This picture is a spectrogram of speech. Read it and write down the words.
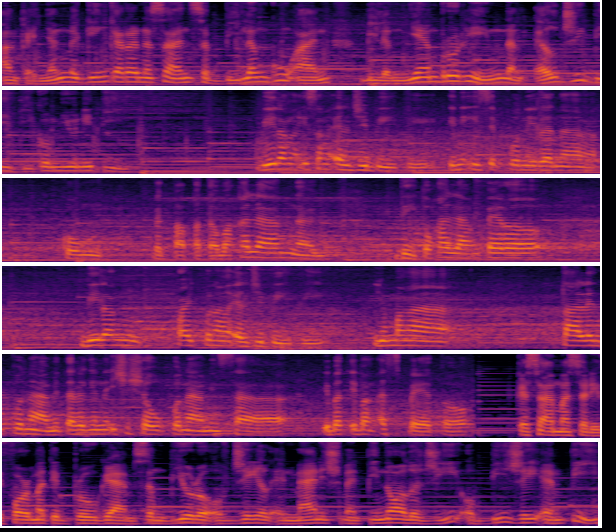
ang kanyang naging karanasan sa bilangguan bilang miyembro rin ng LGBT community. Bilang isang LGBT, iniisip po nila na kung nagpapatawa ka lang, nag dito ka lang, pero bilang part po ng LGBT, yung mga talent po namin, talaga na isi-show po namin sa iba't ibang aspeto. Kasama sa reformative programs ng Bureau of Jail and Management Penology o BJMP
